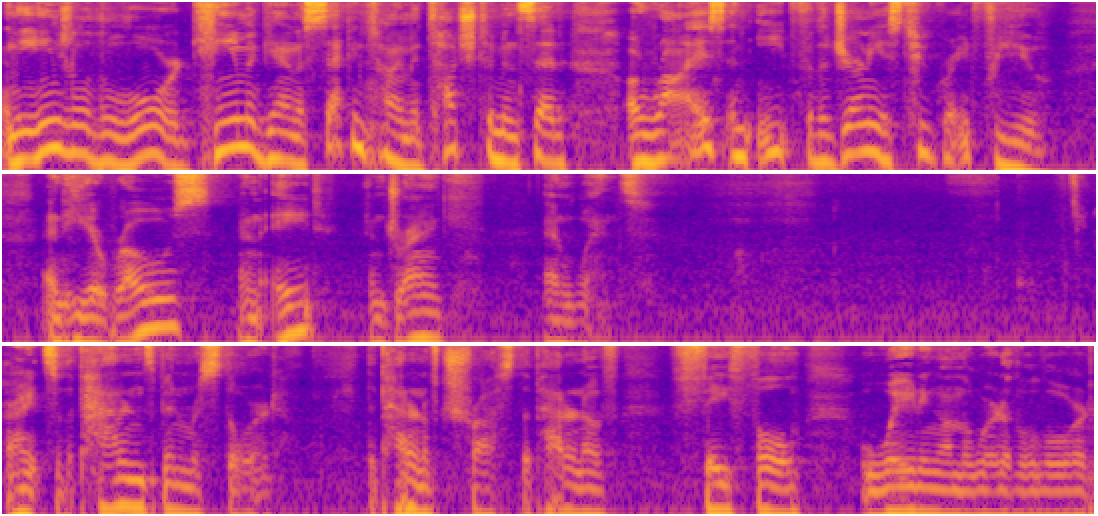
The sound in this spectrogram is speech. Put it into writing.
and the angel of the Lord came again a second time and touched him and said, Arise and eat, for the journey is too great for you. And he arose and ate and drank and went. All right, so the pattern's been restored the pattern of trust, the pattern of faithful waiting on the word of the Lord.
